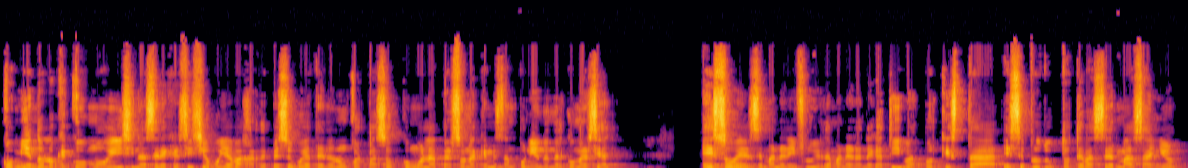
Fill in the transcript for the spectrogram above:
comiendo lo que como y sin hacer ejercicio voy a bajar de peso y voy a tener un cuerpazo como la persona que me están poniendo en el comercial. Eso es de manera influir de manera negativa, porque está, ese producto te va a hacer más daño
